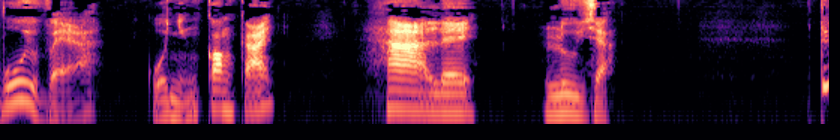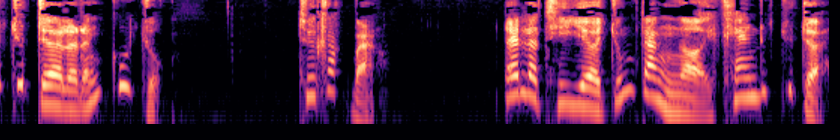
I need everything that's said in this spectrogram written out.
vui vẻ của những con cái. Hallelujah! Đức Chúa Trời là đấng cứu chuộc. Thưa các bạn, đây là thì giờ chúng ta ngợi khen Đức Chúa Trời.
